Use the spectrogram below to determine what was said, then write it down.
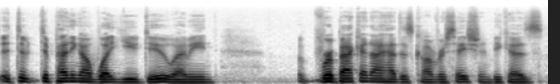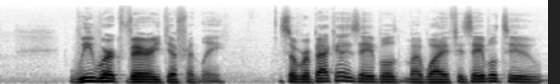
it de- depending on what you do, I mean, Rebecca and I had this conversation because we work very differently. So Rebecca is able, my wife is able to.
